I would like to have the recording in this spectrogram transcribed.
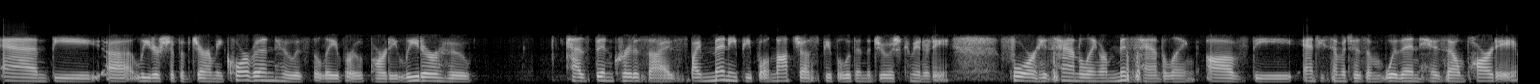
and the uh, leadership of Jeremy Corbyn, who is the Labour Party leader, who has been criticized by many people, not just people within the Jewish community, for his handling or mishandling of the anti Semitism within his own party.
